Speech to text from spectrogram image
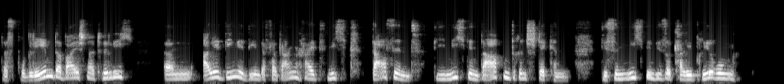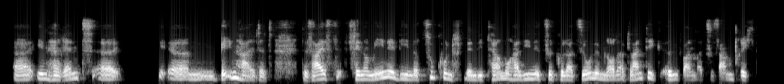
Das Problem dabei ist natürlich, ähm, alle Dinge, die in der Vergangenheit nicht da sind, die nicht in Daten drin stecken, die sind nicht in dieser Kalibrierung äh, inhärent äh, ähm, beinhaltet. Das heißt, Phänomene, die in der Zukunft, wenn die thermohaline Zirkulation im Nordatlantik irgendwann mal zusammenbricht,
